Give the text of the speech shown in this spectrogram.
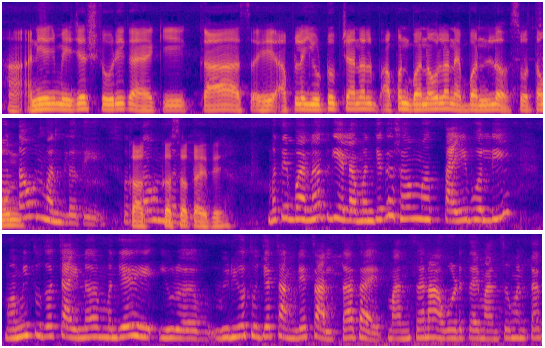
हा आणि मेजर स्टोरी काय आहे की का असं हे आपलं युट्यूब चॅनल आपण बनवलं नाही बनलं स्वतःहून स्वतःहून बनलं ते. का स्वतःहून कसं बनलं. काय ते? मग ते बनत गेला. म्हणजे कसं मग ताई बोलली मम्मी तुझं चॅनल म्हणजे व्हिडिओ तुझे चांगले चालतात आहेत. माणसांना आवडत आहे माणसं म्हणतात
